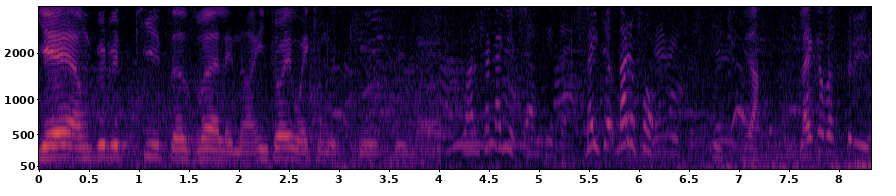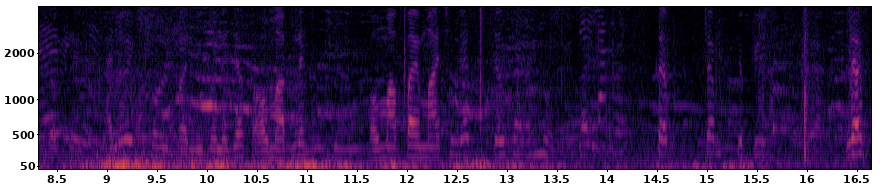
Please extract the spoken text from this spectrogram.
Yeah, I'm good with kids as well. You know, I enjoy working with kids. You know. Yeah, like about three, it's okay. I know it's cold, but we're gonna just warm up, ne? Warm up by marching. Let's just step, step your feet, left,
